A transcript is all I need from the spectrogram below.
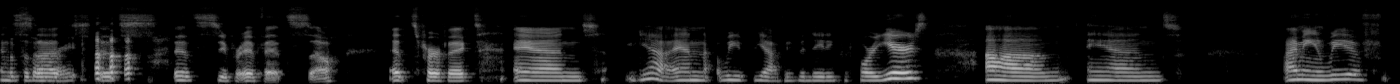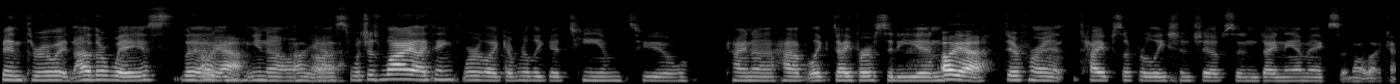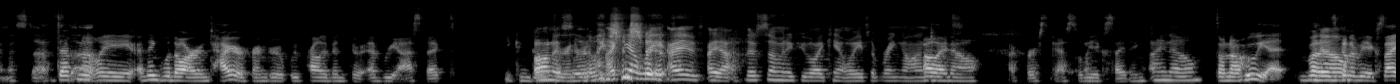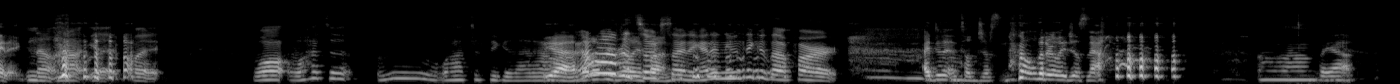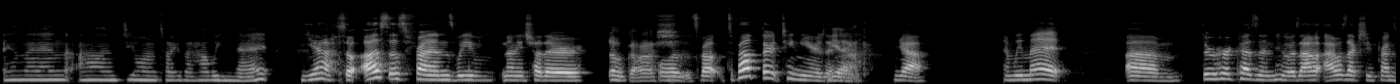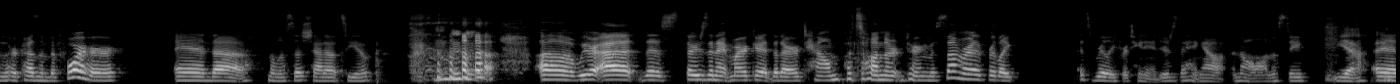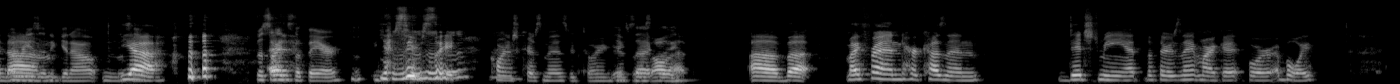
That's so, so great. that's it's it's super it fits. So it's perfect. And yeah, and we yeah, we've been dating for 4 years. Um and I mean, we've been through it in other ways than, yeah. you know, Oh, yeah. us, which is why I think we're like a really good team to kind of have like diversity and oh yeah different types of relationships and dynamics and all that kind of stuff. that- definitely i think with our entire friend group we've probably been through every aspect you can go honestly, through in a I relationship i can't wait. I, I yeah, there's so many people I can't wait to bring on. oh i know our first guest will be uh, exciting I know. don't know who yet but it's gonna be exciting No, not yet, but we'll we'll have to. Ooh, we'll have to figure that out. Yeah, I that'll don't know be if really it's so fun. exciting. I didn't even think of that part. I didn't until just literally just now. Um, but yeah. And then, um, do you want to talk about how we met? Yeah. So us as friends, we've known each other. Oh gosh. Well, it's about it's about 13 years, I Yeah. think. Yeah. And we met um through her cousin who was out I was actually friends with her cousin before her. And uh Melissa, shout out to you. uh we were at this Thursday night market that our town puts on during the summer for like it's really for teenagers to hang out in all honesty. yeah. and, a reason to um, get out. Yeah. Besides uh, the fair. Yeah, seriously. Cornish Christmas, Victorian Christmas, all that. Uh, but my friend, her cousin, ditched me at the Thursday night market for a boy,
